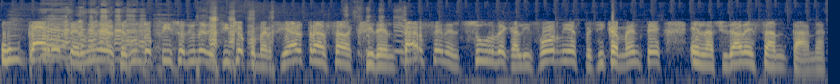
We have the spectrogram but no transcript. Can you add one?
Un carro termina en el segundo piso de un edificio comercial tras accidentarse en el sur de California, específicamente en la ciudad de Santana.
